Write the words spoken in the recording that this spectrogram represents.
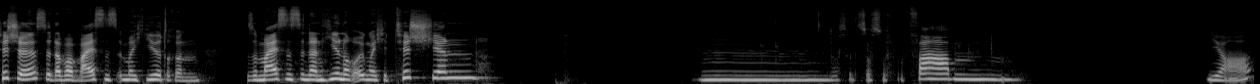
Tische sind aber meistens immer hier drin. Also meistens sind dann hier noch irgendwelche Tischchen. Hm, was gibt's doch so für Farben? Ja.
